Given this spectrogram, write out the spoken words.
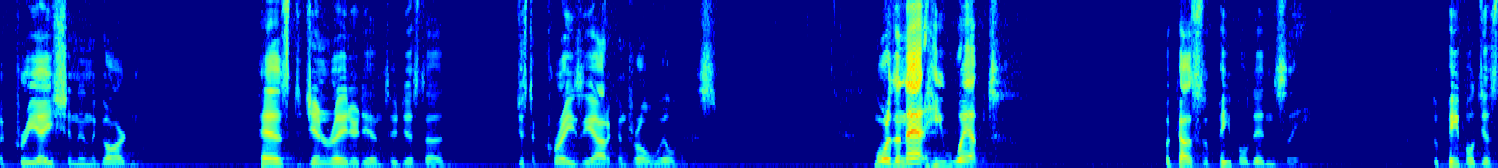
a creation in the garden has degenerated into just a just a crazy out of control wilderness. More than that, he wept because the people didn't see. the people just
